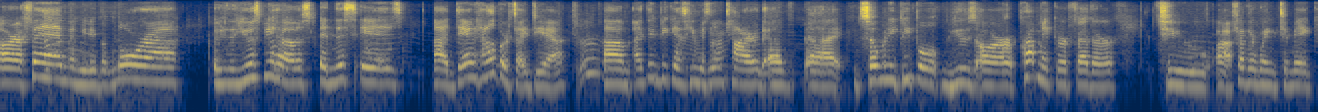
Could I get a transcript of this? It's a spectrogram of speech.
RFM, and we did the LoRa, and we did the USB host, and this is uh, Dan Halbert's idea. Um, I think because he was a little tired of uh, so many people use our prop maker feather to uh, feather wing to make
